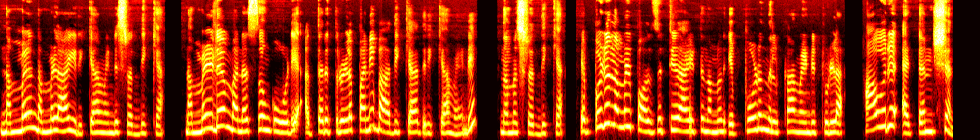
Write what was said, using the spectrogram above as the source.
നമ്മൾ നമ്മളായിരിക്കാൻ വേണ്ടി ശ്രദ്ധിക്കുക. നമ്മളുടെ മനസ്സും കൂടി അത്തരത്തിലുള്ള പനി ബാധിക്കാതിരിക്കാൻ വേണ്ടി നമ്മൾ ശ്രദ്ധിക്കുക. എപ്പോഴും നമ്മൾ പോസിറ്റീവ് ആയിട്ട് നമ്മൾ എപ്പോഴും നിൽക്കാൻ വേണ്ടിയിട്ടുള്ള ആ ഒരു അറ്റൻഷൻ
